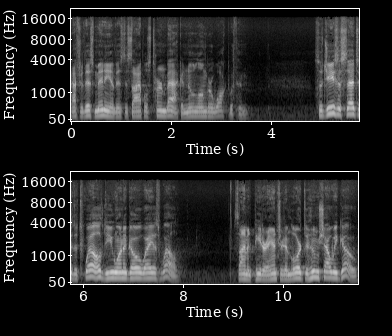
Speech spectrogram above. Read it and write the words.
After this, many of his disciples turned back and no longer walked with him. So Jesus said to the twelve, Do you want to go away as well? Simon Peter answered him, Lord, to whom shall we go?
